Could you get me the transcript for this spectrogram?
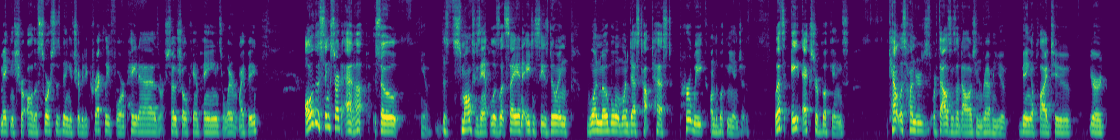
making sure all the sources being attributed correctly for paid ads or social campaigns or whatever it might be. All of those things start to add up. So, you know, the smallest example is let's say an agency is doing one mobile and one desktop test per week on the booking engine. Well, that's eight extra bookings, countless hundreds or thousands of dollars in revenue being applied to your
